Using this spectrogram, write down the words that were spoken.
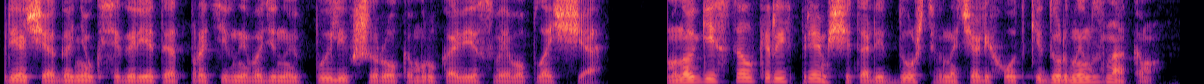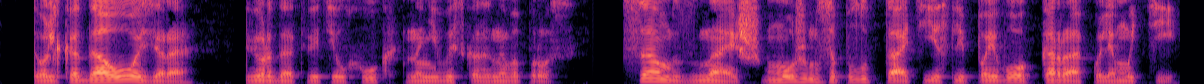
пряча огонек сигареты от противной водяной пыли в широком рукаве своего плаща. Многие сталкеры впрямь считали дождь в начале ходки дурным знаком. «Только до озера!» – твердо ответил Хук на невысказанный вопрос. Сам знаешь, можем заплутать, если по его каракулям идти.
